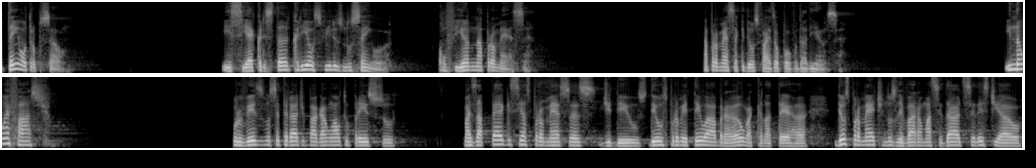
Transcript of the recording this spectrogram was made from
Não tem outra opção. E se é cristã, cria os filhos no Senhor, confiando na promessa. A promessa que Deus faz ao povo da aliança. E não é fácil. Por vezes você terá de pagar um alto preço, mas apegue-se às promessas de Deus. Deus prometeu a Abraão aquela terra. Deus promete nos levar a uma cidade celestial.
